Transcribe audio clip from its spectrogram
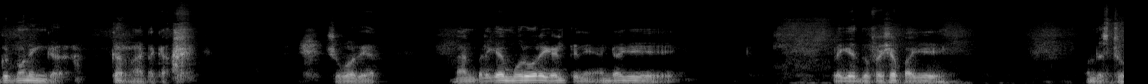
ಗುಡ್ ಮಾರ್ನಿಂಗ್ ಕರ್ನಾಟಕ ಶುಭೋದಯ ನಾನು ಬೆಳಗ್ಗೆ ಮೂರುವರೆಗೆ ಹೇಳ್ತೀನಿ. ಹಂಗಾಗಿ ಬೆಳಗ್ಗೆ ಎದ್ದು ಫ್ರೆಶ್ ಅಪ್ ಆಗಿ ಒಂದಷ್ಟು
